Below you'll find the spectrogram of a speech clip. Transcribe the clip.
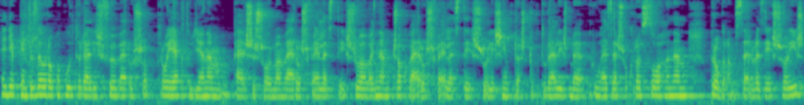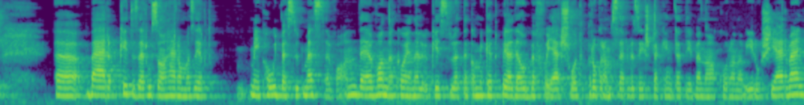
Egyébként az Európa Kulturális Fővárosa projekt ugye nem elsősorban városfejlesztésről, vagy nem csak városfejlesztésről és infrastruktúrális beruházásokról szól, hanem programszervezésről is. Bár 2023 azért még ha úgy veszük, messze van, de vannak olyan előkészületek, amiket például befolyásolt programszervezés tekintetében a koronavírus járvány.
